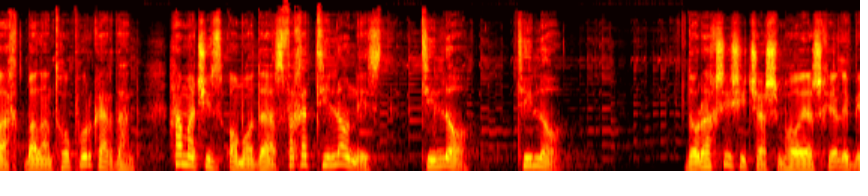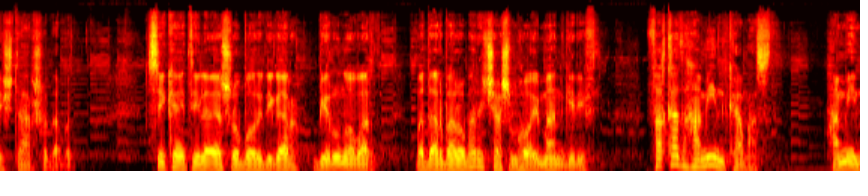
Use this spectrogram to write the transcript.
бахтбаландҳо пур карданд ҳама чиз омода аст фақат тилло нест тилло тилло дурахшиши чашмҳояш хеле бештар шуда буд сикаи тиллояшро бори дигар берун овард ва дар баробари чашмҳои ман гирифт фақат ҳамин кам аст ҳамин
